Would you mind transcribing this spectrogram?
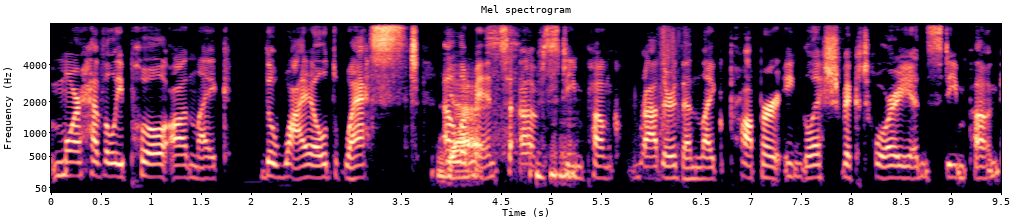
more heavily pull on like the Wild West yes. element of steampunk rather than like proper English Victorian steampunk.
